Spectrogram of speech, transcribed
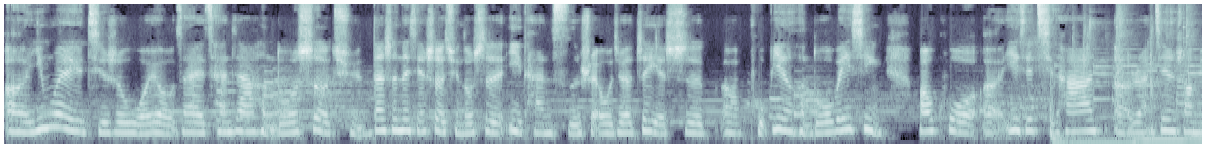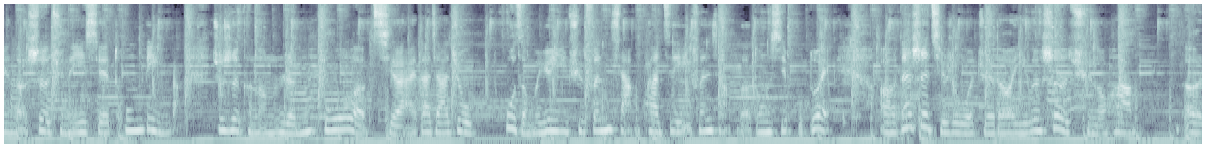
呃，因为其实我有在参加很多社群，但是那些社群都是一潭死水。我觉得这也是呃普遍很多微信，包括呃一些其他呃软件上面的社群的一些通病吧，就是可能人多了起来，大家就不怎么愿意去分享，怕自己分享的东西不对。呃，但是其实我觉得一个社群的话，呃。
